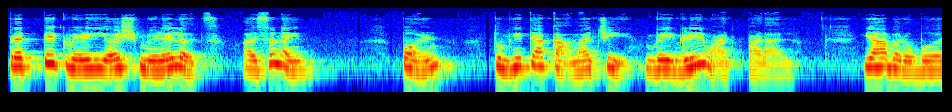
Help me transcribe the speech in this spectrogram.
प्रत्येक वेळी यश मिळेलच असं नाही. पण तुम्ही त्या कामाची वेगळी वाट पाडाल. याबरोबर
